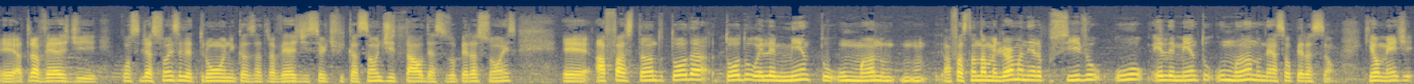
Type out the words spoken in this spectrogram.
É, através de conciliações eletrônicas, através de certificação digital dessas operações, é, afastando toda, todo o elemento humano, hum, afastando da melhor maneira possível o elemento humano nessa operação. Que realmente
